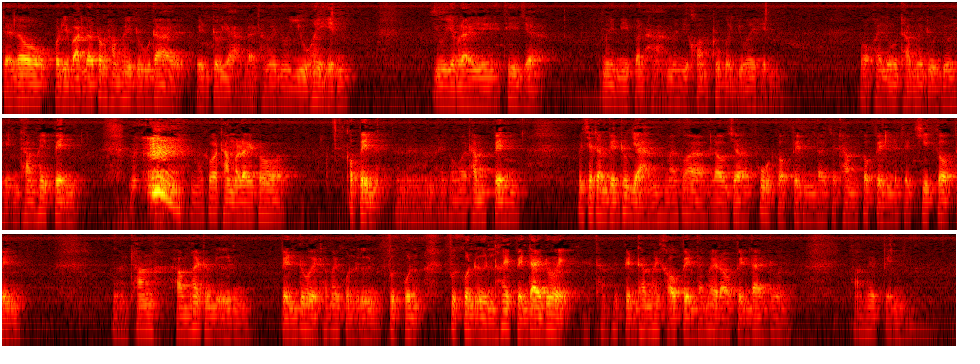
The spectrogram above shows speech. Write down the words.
แต่เราปฏิบัติแล้วต้องทำให้ดูได้เป็นตัวอย่างและทำให้ดูอยู่ให้เห็น อยู่อย่างไรที่จะ ไม่มีปัญหาไม่มีความทุกข์อยู่ให้เห็น บอกให้รู้ทำให้ดูอยู่เห็นทำให้เป็นหมายความว่าทำอะไรก็ก็เป็นหมายความว่าทำเป็น ไม่ใช่ทำเป็นทุกอย่าง หมายความว่าเราจะพูดก็เป็น เราจะทำก็เป็น เราจะคิดก็เป็นทั้งทำให้คนอื่นเป็นด้วยทำให้คนอื่น ฝึกคนฝึกคนอื่นให้เป็นได้ด้วยทำให้เป็นทำให้เขาเป็นทำให้เราเป็นได้ด้วยทำให้เป็น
